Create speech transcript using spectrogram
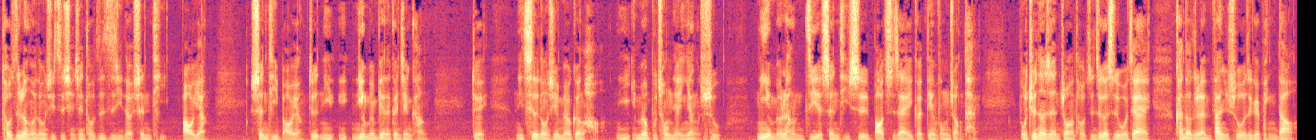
投资任何东西之前，先投资自己的身体保养，身体保养就是你你你有没有变得更健康？对，你吃的东西有没有更好？你有没有补充你的营养素？你有没有让你自己的身体是保持在一个巅峰状态？我觉得那是很重要的投资。这个是我在看到的冷饭说这个频道，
